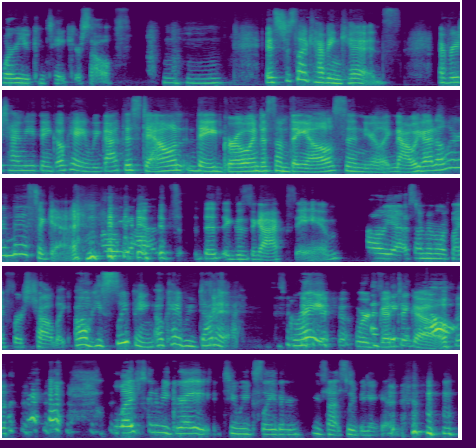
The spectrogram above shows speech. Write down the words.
where you can take yourself. Mm-hmm. it's just like having kids. Every time you think okay we got this down they grow into something else and you're like now we got to learn this again. Oh, yeah. it's this exact same. Oh yes. I remember with my first child like oh he's sleeping. Okay we've done it. It's great. We're I good to go. life's gonna be great. Two weeks later he's not sleeping again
